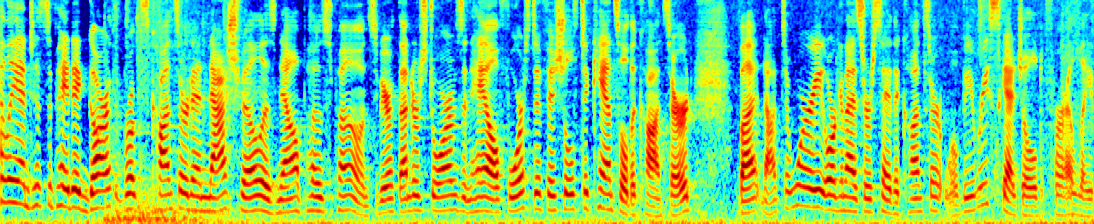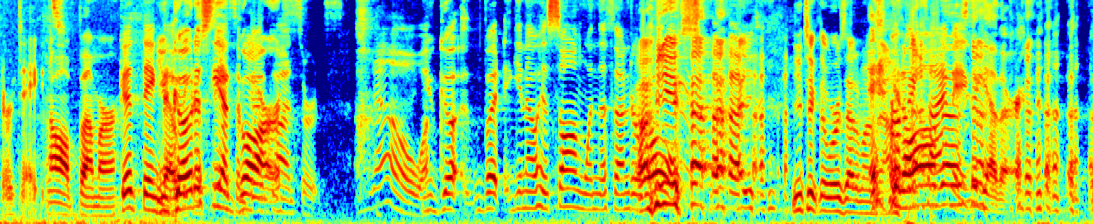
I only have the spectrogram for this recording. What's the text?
Highly anticipated Garth Brooks concert in Nashville is now postponed. Severe thunderstorms and hail forced officials to cancel the concert. But not to worry, organizers say the concert will be rescheduled for a later date. Oh, bummer. Good thing you though, go to see he see Garth. good concerts. No. You go, but you know his song "When the Thunder Oh, Rolls." yeah. you took the words out of my mouth. It all goes together.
